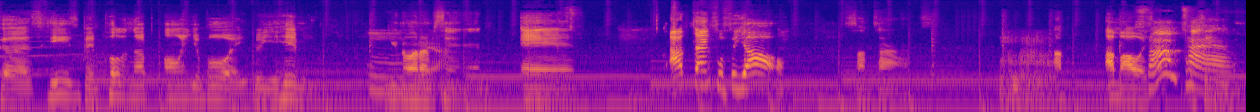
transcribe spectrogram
because He's been pulling up on your boy. Do you hear me? You know what I'm saying? And I'm thankful for y'all sometimes. I'm always Sometimes.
